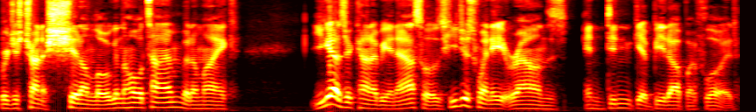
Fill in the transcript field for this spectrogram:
were just trying to shit on Logan the whole time. But I'm like, you guys are kind of being assholes. He just went eight rounds and didn't get beat up by Floyd.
